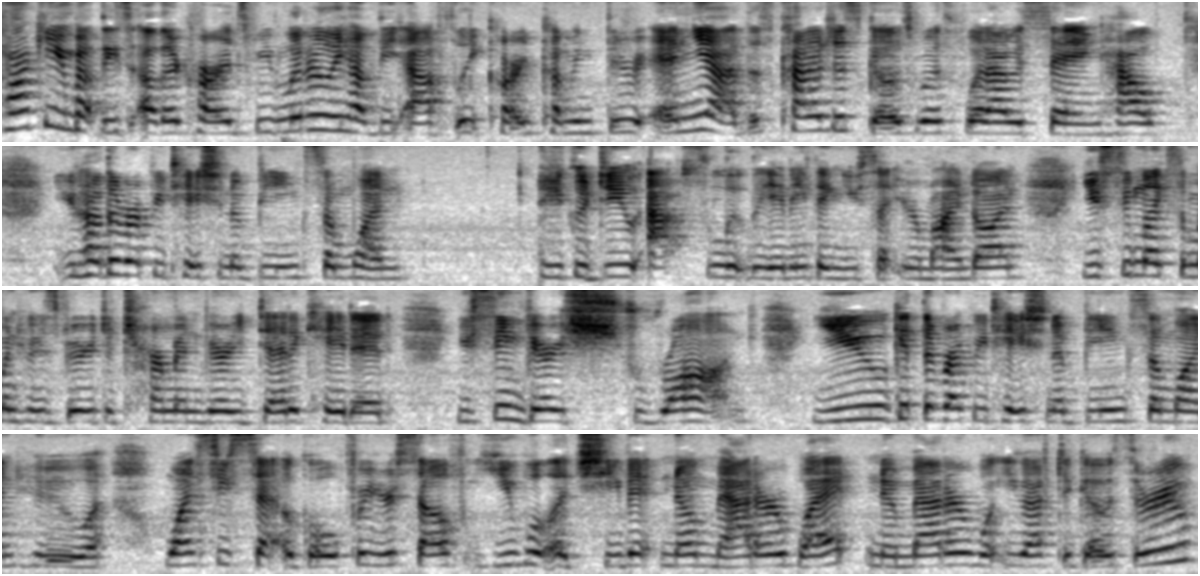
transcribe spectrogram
talking about these other cards, we literally have the athlete card coming through. And yeah, this kind of just goes with what I was saying, how you have the reputation of being someone you could do absolutely anything you set your mind on. You seem like someone who's very determined, very dedicated. You seem very strong. You get the reputation of being someone who, once you set a goal for yourself, you will achieve it no matter what, no matter what you have to go through,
